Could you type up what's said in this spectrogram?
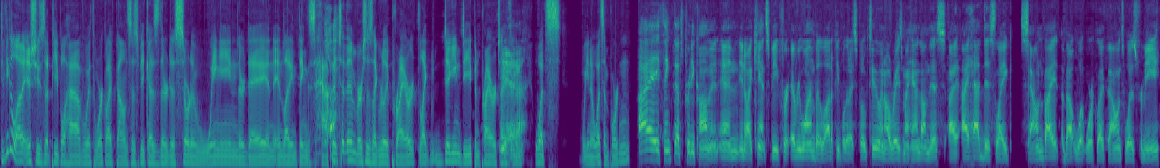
Do you think a lot of issues that people have with work life balance is because they're just sort of winging their day and, and letting things happen to them versus like really prior like digging deep and prioritizing yeah. what's you know what's important i think that's pretty common and you know i can't speak for everyone but a lot of people that i spoke to and i'll raise my hand on this i, I had this like soundbite about what work life balance was for me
